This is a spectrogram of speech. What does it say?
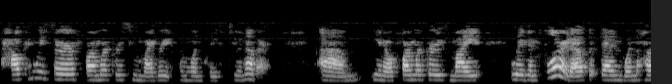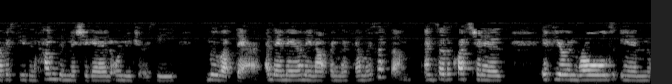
how can we serve farm workers who migrate from one place to another? Um, you know, farm workers might live in Florida, but then when the harvest season comes in Michigan or New Jersey, move up there, and they may or may not bring their families with them. And so the question is, if you're enrolled in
